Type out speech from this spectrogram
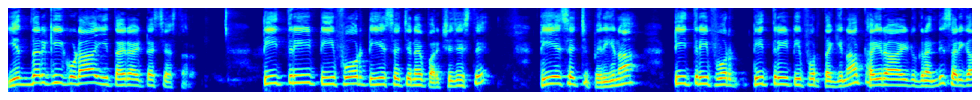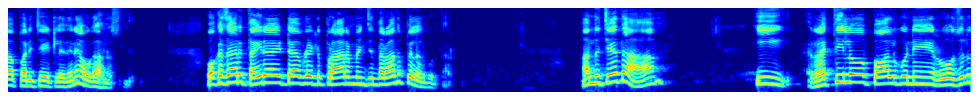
ఇద్దరికీ కూడా ఈ థైరాయిడ్ టెస్ట్ చేస్తారు. T three T four TSH అనే పరీక్ష చేస్తే టీఎస్హెచ్ పెరిగినా T three four T three T four తగ్గినా థైరాయిడ్ గ్రంథి సరిగా పనిచేయట్లేదని అవగాహన వస్తుంది. ఒకసారి థైరాయిడ్ టాబ్లెట్ ప్రారంభించిన తర్వాత పిల్లలు పుడతారు. అందుచేత ఈ రతిలో పాల్గొనే రోజులు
